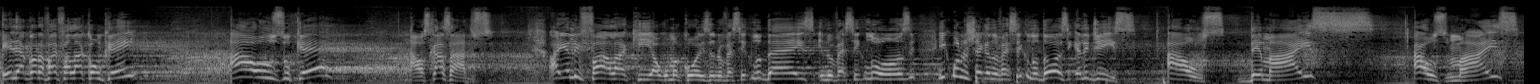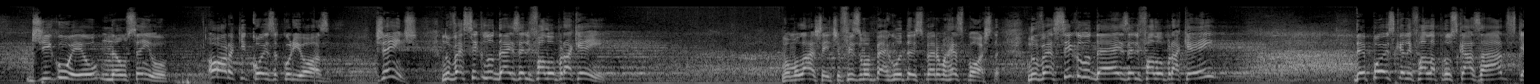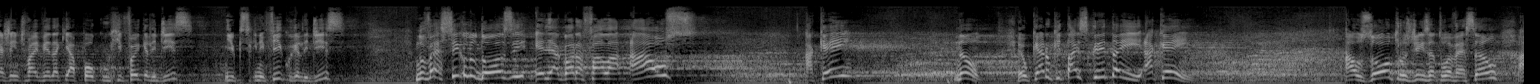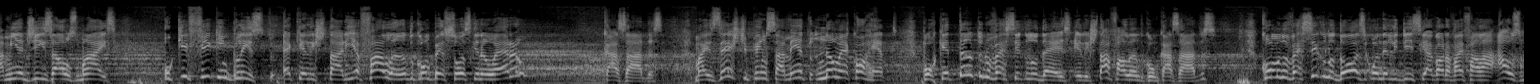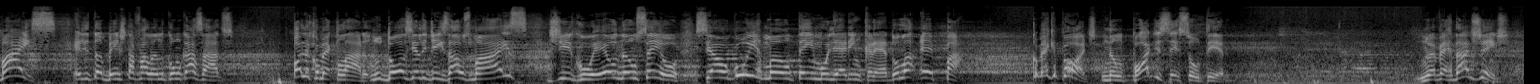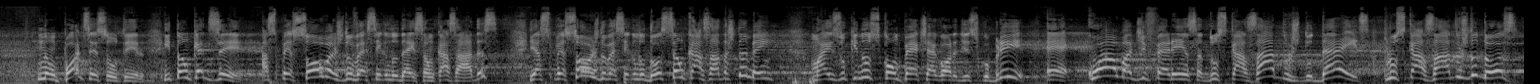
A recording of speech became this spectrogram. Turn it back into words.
Ele agora vai falar com quem? Aos o quê? Aos casados. Aí ele fala aqui alguma coisa no versículo 10 e no versículo 11, e quando chega no versículo 12, ele diz: Aos demais, aos mais, digo eu, não Senhor. Ora que coisa curiosa. Gente, no versículo 10 ele falou para quem? Vamos lá, gente, eu fiz uma pergunta, eu espero uma resposta. No versículo 10 ele falou para quem? Depois que ele fala para os casados, que a gente vai ver daqui a pouco o que foi que ele disse e o que significa o que ele disse. No versículo 12, ele agora fala aos. A quem? Não, eu quero que está escrito aí. A quem? Aos outros, diz a tua versão. A minha diz aos mais. O que fica implícito é que ele estaria falando com pessoas que não eram casadas. Mas este pensamento não é correto, porque tanto no versículo 10 ele está falando com casados, como no versículo 12, quando ele diz que agora vai falar aos mais, ele também está falando com casados. Olha como é claro, no 12 ele diz: Aos mais, digo eu, não Senhor. Se algum irmão tem mulher incrédula, epa, como é que pode? Não pode ser solteiro. Não é verdade, gente? Não pode ser solteiro. Então quer dizer, as pessoas do versículo 10 são casadas e as pessoas do versículo 12 são casadas também. Mas o que nos compete agora descobrir é qual a diferença dos casados do 10 para os casados do 12.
